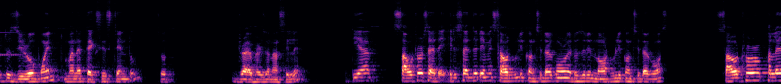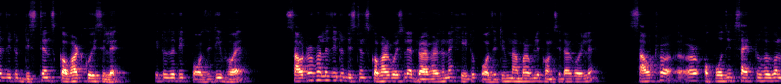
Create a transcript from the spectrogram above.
it is 0 point, মানে taxi stand to, so driver জন আসিলে, এতিয়া southৰ side, এটো side যদি আমি south বুলি consider কৰো, এটো যদি north বুলি consider কৰো, southৰ ফালে যিটো distance covered কৰিছিলে, সেইটো যদি positive হয়, চাউথৰ ফালে যিটো ডিষ্টেঞ্চ কভাৰ কৰিছিলে ড্ৰাইভাৰজনে সেইটো পজিটিভ নাম্বাৰ বুলি কনচিডাৰ কৰিলে। চাউথৰ অপজিট ছাইডটো হৈ গ'ল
